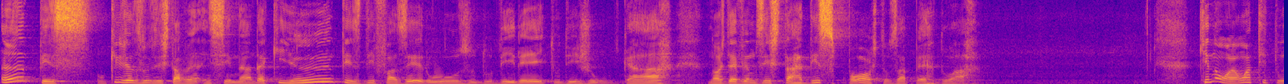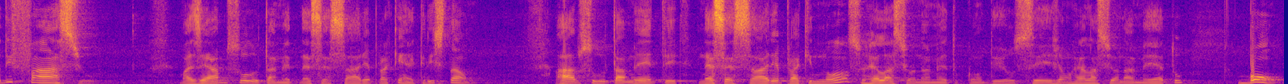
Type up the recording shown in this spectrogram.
antes, o que Jesus estava ensinando é que antes de fazer uso do direito de julgar, nós devemos estar dispostos a perdoar que não é uma atitude fácil, mas é absolutamente necessária para quem é cristão. Absolutamente necessária para que nosso relacionamento com Deus seja um relacionamento bom.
